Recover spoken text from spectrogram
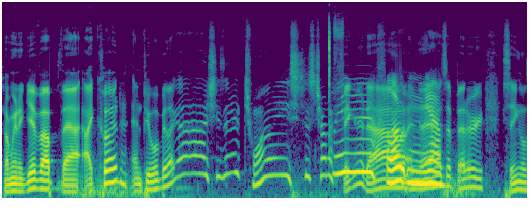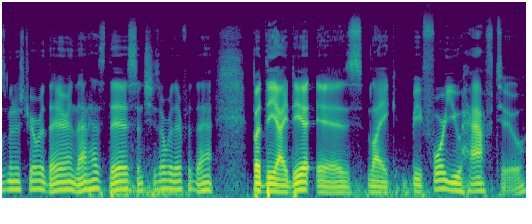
So I'm going to give up that. I could, and people will be like, ah, she's in her 20s. She's just trying to figure it out. floating, and that yeah. has a better singles ministry over there, and that has this, and she's over there for that. But the idea is like before you have to,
